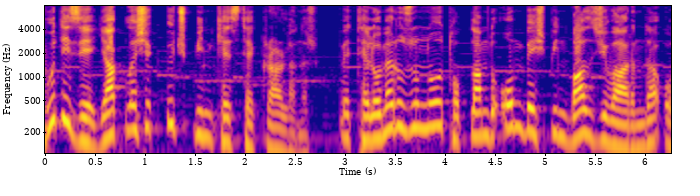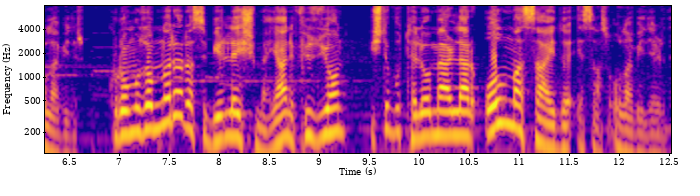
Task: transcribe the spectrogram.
Bu dizi yaklaşık 3000 kez tekrarlanır ve telomer uzunluğu toplamda 15000 baz civarında olabilir. Kromozomlar arası birleşme yani füzyon işte bu telomerler olmasaydı esas olabilirdi.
